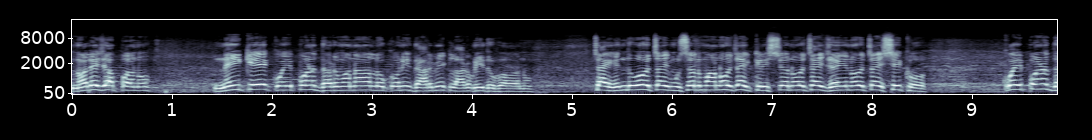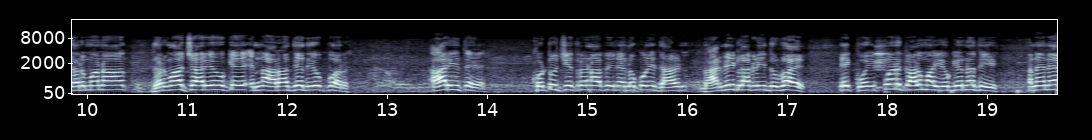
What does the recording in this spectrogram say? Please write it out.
નોલેજ આપવાનું, નહીં કે કોઈ પણ ધર્મના લોકોની ધાર્મિક લાગણી દુભાવવાનું. ચાહે હિન્દુઓ ચાહે મુસલમાનો ચાહે હોય, ચાહે જૈન હોય, ચાહે શીખો, કોઈ પણ ધર્મના ધર્માચાર્યો કે એમના આરાધ્ય દેવ પર આ રીતે ખોટું ચિત્રણ આપીને લોકોની ધાર્મિક લાગણી દુભાય, એ કોઈ પણ કાળમાં યોગ્ય નથી અને એને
